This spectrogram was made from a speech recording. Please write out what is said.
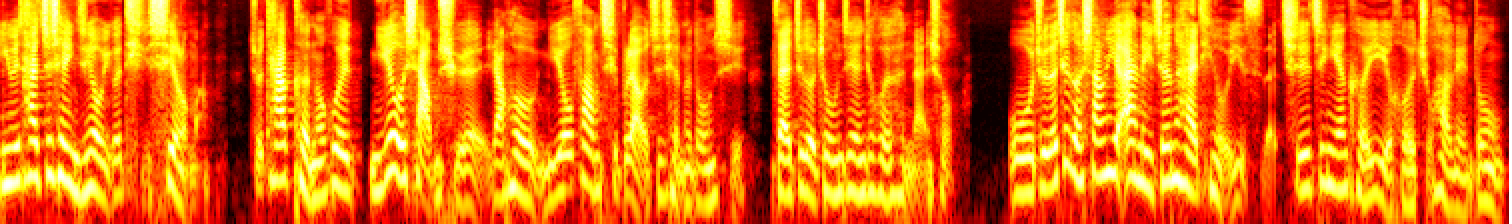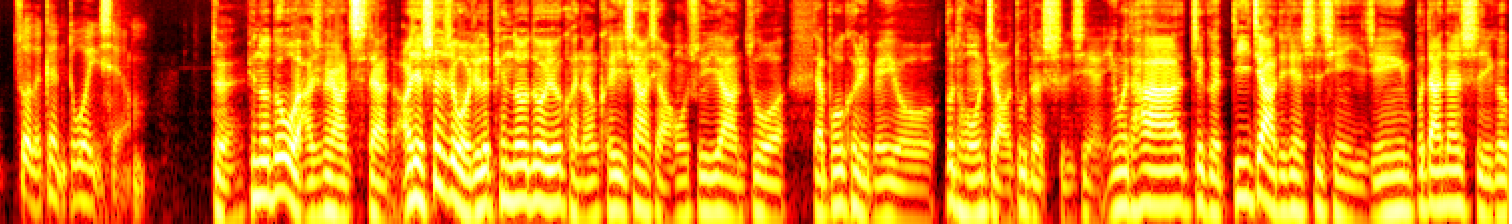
因为它之前已经有一个体系了嘛。就他可能会，你又想学，然后你又放弃不了之前的东西，在这个中间就会很难受。我觉得这个商业案例真的还挺有意思的。其实今年可以和主号联动做的更多一些啊。对，拼多多我还是非常期待的，而且甚至我觉得拼多多有可能可以像小红书一样做，在播客里面有不同角度的实现，因为它这个低价这件事情已经不单单是一个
